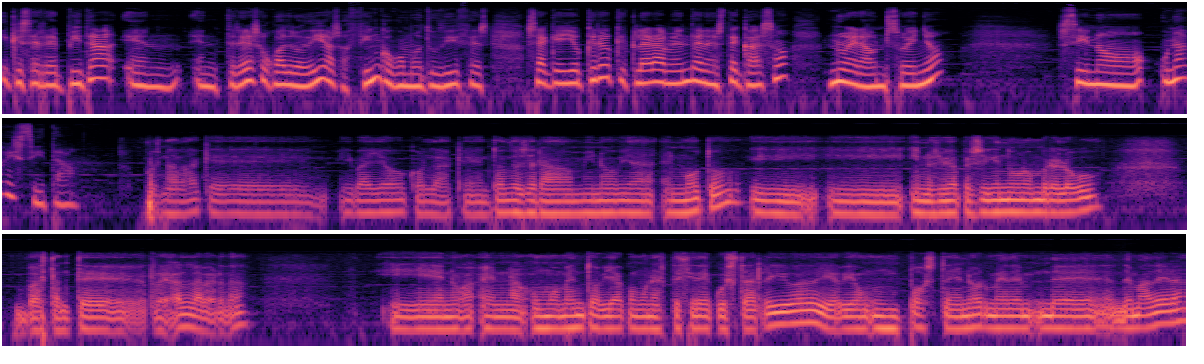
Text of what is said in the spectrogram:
y que se repita en, en, tres o cuatro días o cinco, como tú dices. O sea que yo creo que claramente en este caso no era un sueño, sino una visita. Pues nada, que iba yo con la que entonces era mi novia en moto y, y, y nos iba persiguiendo un hombre lobo bastante real, la verdad. Y en, un momento había como una especie de cuesta arriba y había un poste enorme de, de, de madera,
